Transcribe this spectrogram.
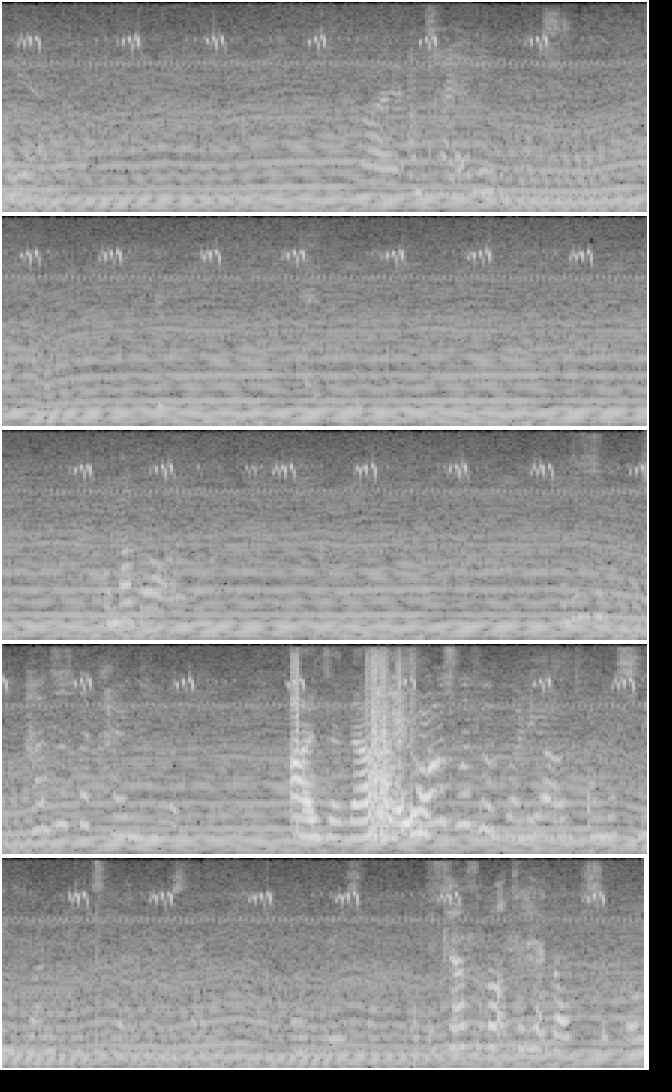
Oh yeah. Right, I'm totally the best. Oh my god. What is it? How does the cone hurt you? I don't know. If I was with a buddy, I would honestly run into it instead of these ones. Be careful not to hit the obstacle.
